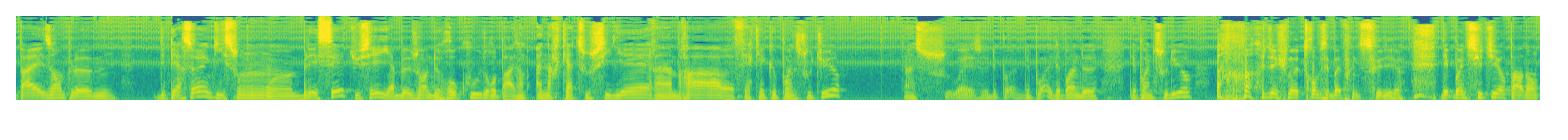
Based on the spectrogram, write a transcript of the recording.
par exemple, euh, des personnes qui sont blessées, tu sais, il y a besoin de recoudre par exemple un arcade sourcilière, un bras, faire quelques points de suture des, points, des, points de des points de soudure. Je me trompe c'est pas des points de soudure. Des points de suture pardon.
